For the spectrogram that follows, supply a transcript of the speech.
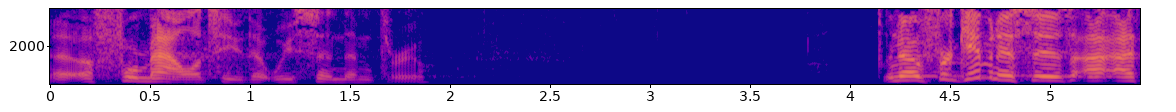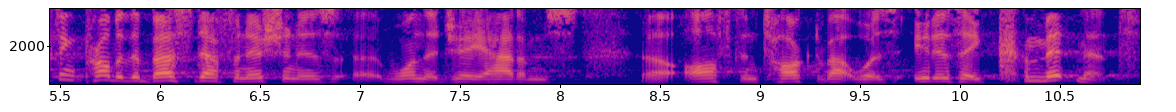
a formality that we send them through. No, forgiveness is, I think probably the best definition is uh, one that Jay Adams uh, often talked about was it is a commitment,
